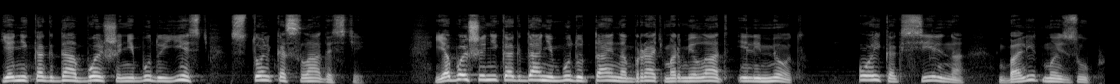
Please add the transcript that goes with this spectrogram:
«Я никогда больше не буду есть столько сладостей. Я больше никогда не буду тайно брать мармелад или мед. Ой, как сильно болит мой зуб!»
